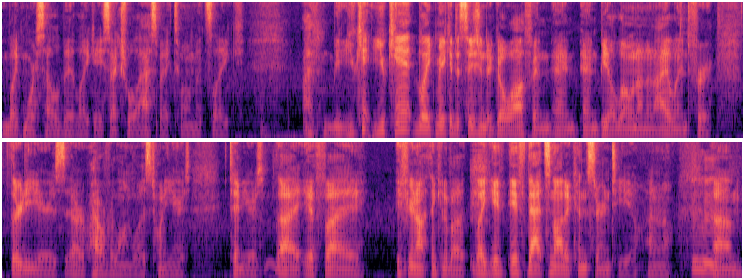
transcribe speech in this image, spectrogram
like more celibate, like asexual aspect to him. It's like. I, you can't you can't like make a decision to go off and, and, and be alone on an island for 30 years or however long it was 20 years 10 years uh, if uh, if you're not thinking about like if, if that's not a concern to you i don't know mm-hmm. um,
